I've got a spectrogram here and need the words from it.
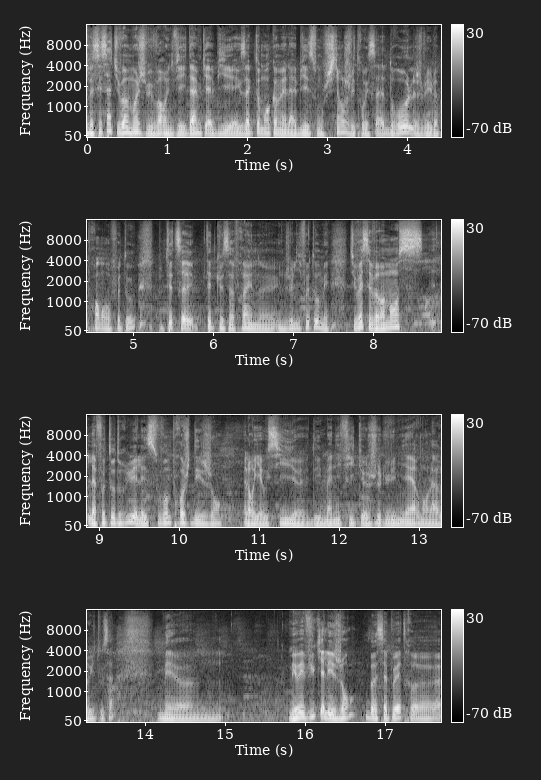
Bah c'est ça, tu vois, moi je vais voir une vieille dame qui est habillée exactement comme elle a habillé son chien, je vais trouver ça drôle, je vais la prendre en photo. Peut-être que ça fera une, une jolie photo, mais tu vois, c'est vraiment la photo de rue, elle est souvent proche des gens. Alors il y a aussi euh, des magnifiques jeux de lumière dans la rue, tout ça, mais euh, mais ouais, vu qu'il y a les gens, bah ça peut être, euh,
